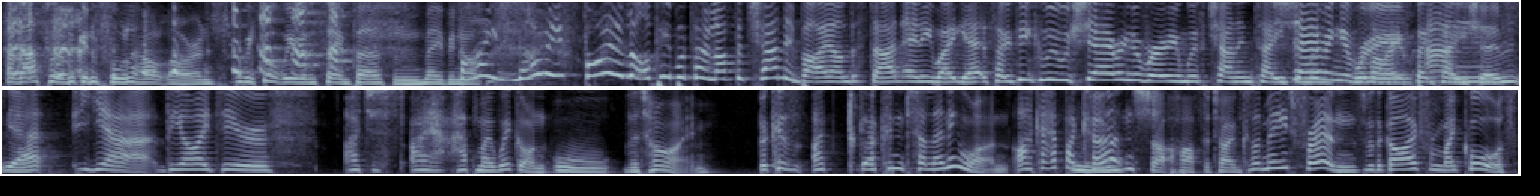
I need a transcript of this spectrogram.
that's where we're going to fall out, Lauren. We thought we were the same person. Maybe not. Fine. No, it's fine. A lot of people don't love the Channing, but I understand. Anyway, yeah. So I think we were sharing a room with Channing Tatum. Sharing was, a was our expectation. and- Yeah. Yeah, the idea of I just I had my wig on all the time because I, I couldn't tell anyone. Like I had my curtains shut half the time because I made friends with a guy from my course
